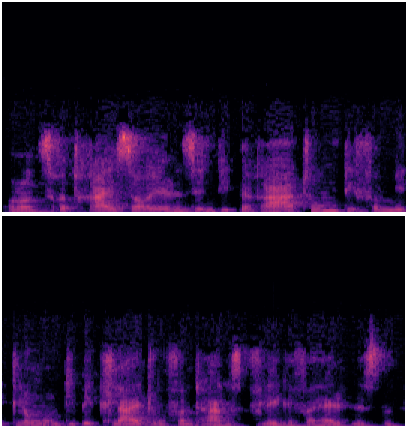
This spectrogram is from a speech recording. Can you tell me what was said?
Und unsere drei Säulen sind die Beratung, die Vermittlung und die Begleitung von Tagespflegeverhältnissen.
